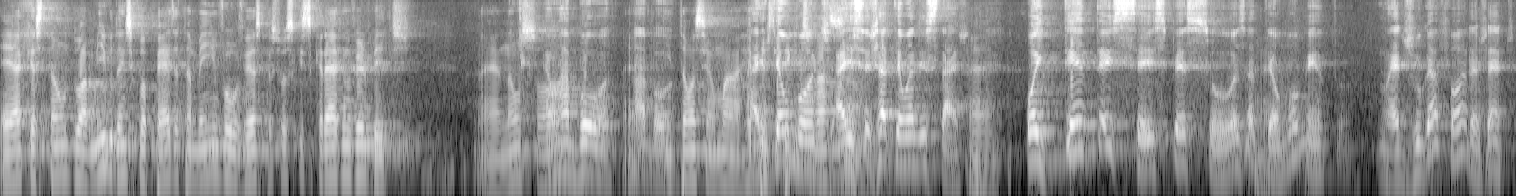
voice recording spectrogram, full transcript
é a questão do amigo da enciclopédia também envolver as pessoas que escrevem o verbete. Né, não só. É uma boa, uma boa. Então, assim, é uma Aí tem um monte, aí você já tem uma listagem. É. 86 pessoas até o momento. Não é de julgar fora, gente.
